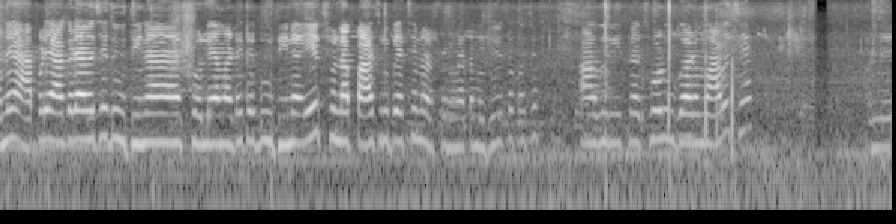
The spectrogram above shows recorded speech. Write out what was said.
અને આપણે આગળ આવે છે દૂધીના છોલ્યા માટે. તો દૂધીના એક છોડના પાંચ રૂપિયા છે નર્સરીમાં. તમે જોઈ શકો છો, આવી રીતના છોડ ઉગાડવામાં આવે છે. અને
